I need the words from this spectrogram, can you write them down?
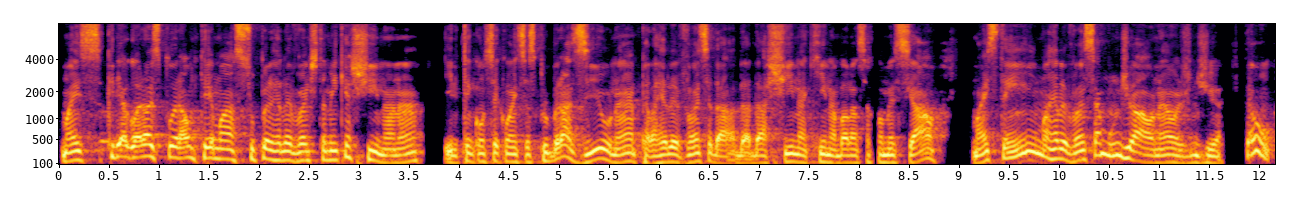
mas queria agora explorar um tema super relevante também que é China, né? Ele tem consequências para o Brasil, né, pela relevância da, da, da, China aqui na balança comercial, mas tem uma relevância mundial, né, hoje em dia. Então,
